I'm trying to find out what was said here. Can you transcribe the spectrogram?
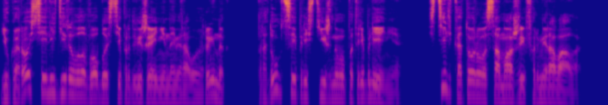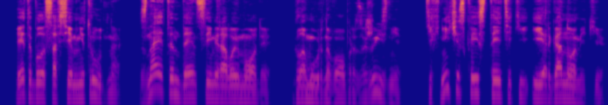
Югороссия лидировала в области продвижения на мировой рынок продукции престижного потребления, стиль которого сама же и формировала. это было совсем нетрудно, зная тенденции мировой моды, гламурного образа жизни, технической эстетики и эргономики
